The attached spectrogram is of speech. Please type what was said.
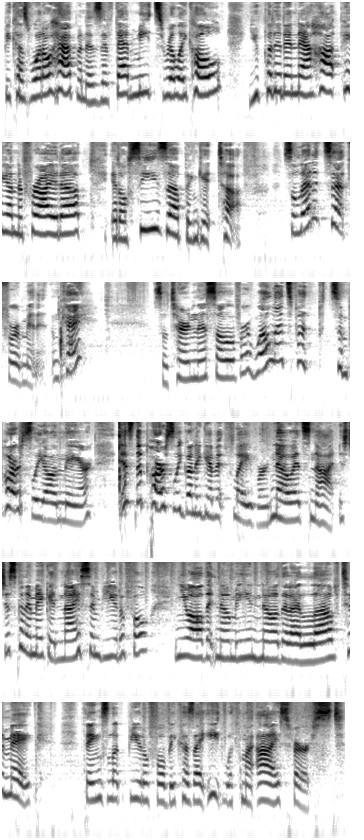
Because what will happen is if that meat's really cold, you put it in that hot pan to fry it up, it'll seize up and get tough. So let it set for a minute, okay? So turn this over. Well, let's put some parsley on there. Is the parsley going to give it flavor? No, it's not. It's just going to make it nice and beautiful. And you all that know me, you know that I love to make things look beautiful because I eat with my eyes first.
